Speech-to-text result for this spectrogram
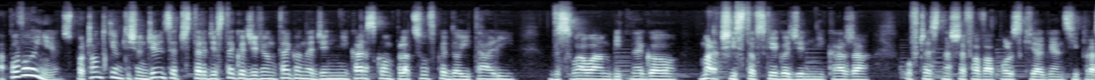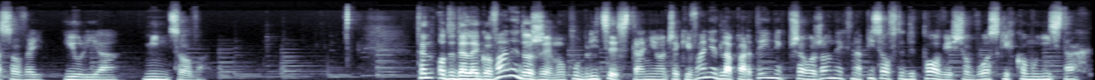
A po wojnie, z początkiem 1949 na dziennikarską placówkę do Italii wysłała ambitnego marksistowskiego dziennikarza, ówczesna szefowa Polskiej Agencji Prasowej Julia Mincowa. Ten oddelegowany do Rzymu publicysta nieoczekiwanie dla partyjnych przełożonych napisał wtedy powieść o włoskich komunistach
